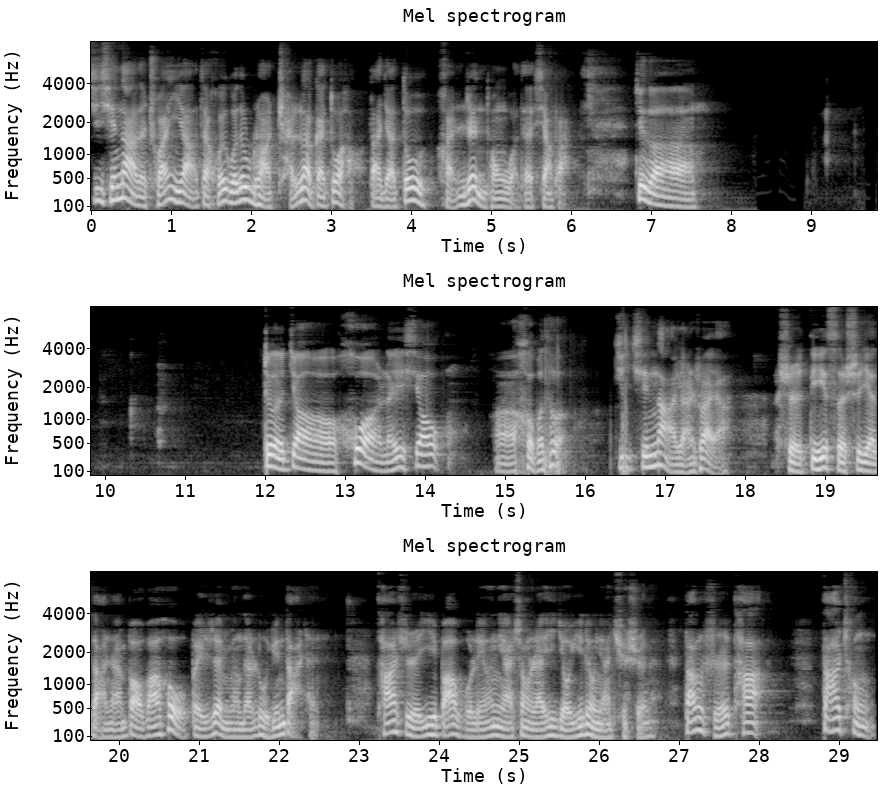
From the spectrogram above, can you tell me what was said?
基辛纳的船一样，在回国的路上沉了，该多好！大家都很认同我的想法。这个，这个叫霍雷肖，呃，赫伯特。基辛纳元帅呀，是第一次世界大战爆发后被任命的陆军大臣。他是一八五零年生人，一九一六年去世的。当时他搭乘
